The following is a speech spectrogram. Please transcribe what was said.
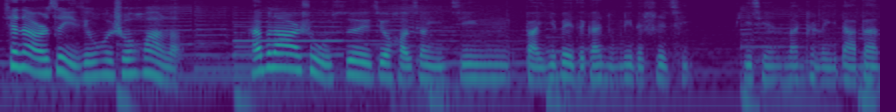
现在儿子已经会说话了，还不到二十五岁，就好像已经把一辈子该努力的事情提前完成了一大半，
